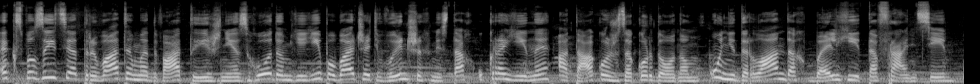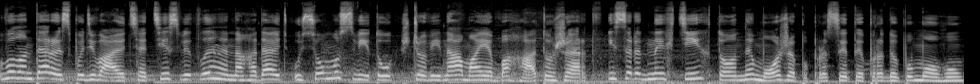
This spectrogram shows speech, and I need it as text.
Експозиція триватиме два тижні. Згодом її побачать в інших містах України, а також за кордоном у Нідерландах, Бельгії та Франції. Волонтери сподіваються, ці світлини нагадають усьому світу, що війна має багато жертв, і серед них ті, хто не може попросити про допомогу.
